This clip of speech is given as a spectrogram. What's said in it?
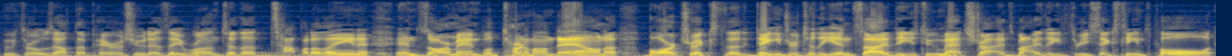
who throws out the parachute as they run to the top of the lane. And Zarman will turn him on down. Uh, bar Trick's the danger to the inside. These two match strides by the 316th pole.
